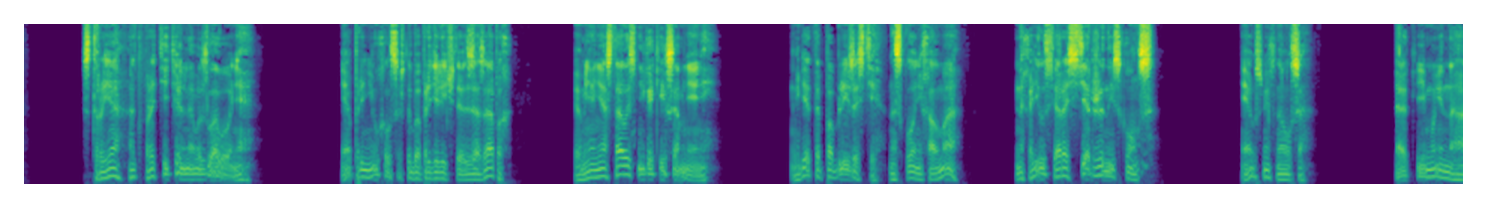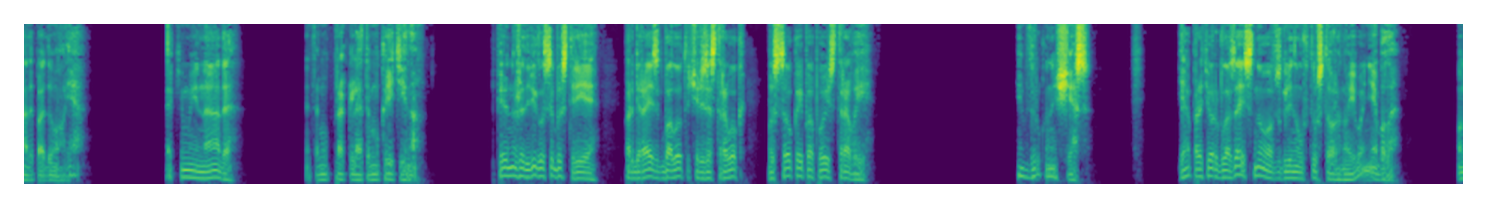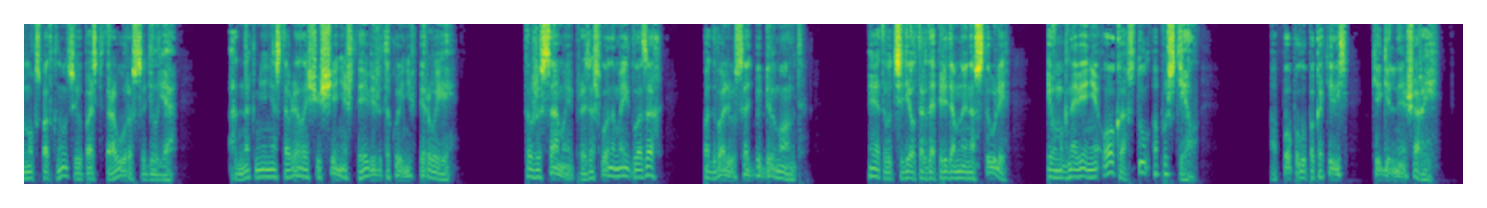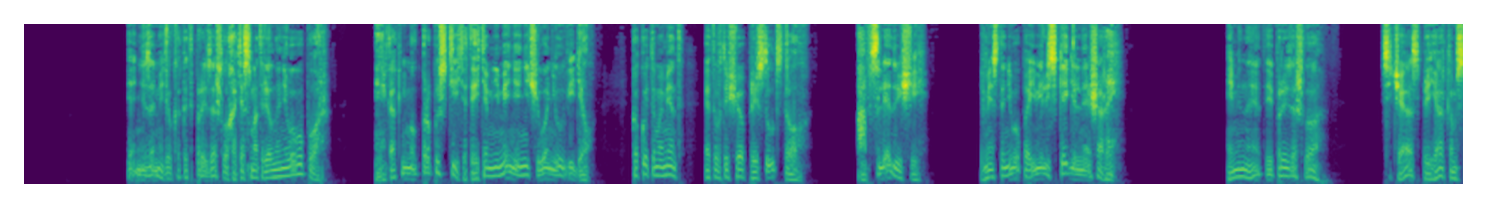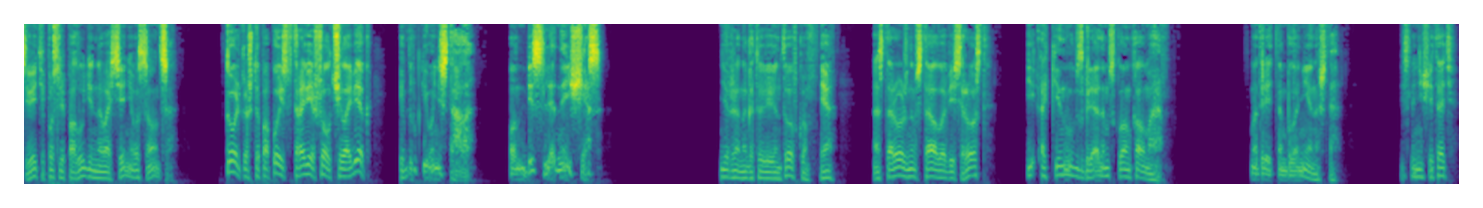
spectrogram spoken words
струя отвратительного зловония. Я принюхался, чтобы определить, что это за запах, и у меня не осталось никаких сомнений. Где-то поблизости, на склоне холма, находился рассерженный скунс. Я усмехнулся. Так ему и надо, подумал я. Так ему и надо, этому проклятому кретину. Теперь он уже двигался быстрее, пробираясь к болоту через островок высокой по пояс травы. И вдруг он исчез. Я протер глаза и снова взглянул в ту сторону. Его не было. Он мог споткнуться и упасть в траву, рассудил я. Однако мне не оставляло ощущение, что я вижу такое не впервые. То же самое произошло на моих глазах подвале усадьбы Белмонт. Это вот сидел тогда передо мной на стуле, и в мгновение ока стул опустел, а по полу покатились кегельные шары. Я не заметил, как это произошло, хотя смотрел на него в упор. Я никак не мог пропустить это, и тем не менее ничего не увидел. В какой-то момент это вот еще присутствовал, а в следующий вместо него появились кегельные шары. Именно это и произошло. Сейчас, при ярком свете после полуденного осеннего солнца. Только что по пояс в траве шел человек, и вдруг его не стало. Он бесследно исчез. Держа на готове винтовку, я осторожно встал во весь рост и окинул взглядом склон холма. Смотреть там было не на что, если не считать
